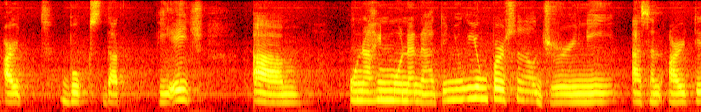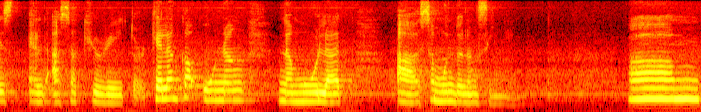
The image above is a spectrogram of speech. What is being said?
artbooks.ph, um, unahin muna natin yung iyong personal journey as an artist and as a curator. Kailan ka unang namulat uh, sa mundo ng sining? Um,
